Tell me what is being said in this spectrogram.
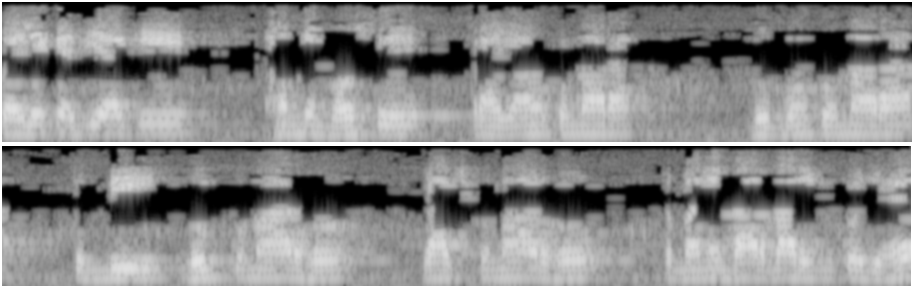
पहले कह दिया कि हमने बहुत से राजाओं को मारा, भूपों को मारा, तुम भी भूप कुमार हो, राजकुमार हो। तो मैंने बार बार इनको जो है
